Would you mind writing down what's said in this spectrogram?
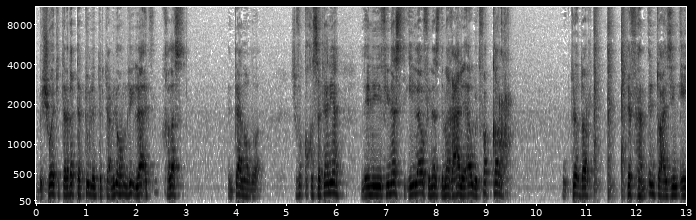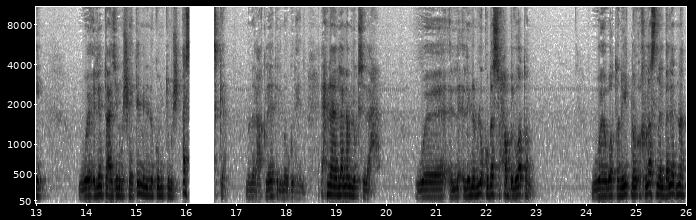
بشوية الترابات تاتو اللي أنت بتعملوهم دي لا خلاص انتهى الموضوع. شوف لكم قصة تانية لأن في ناس تقيلة وفي ناس دماغ عالية قوي بتفكر وبتقدر تفهم أنتوا عايزين إيه واللي أنتوا عايزينه مش هيتم انكم أنتوا مش اذكى من العقليات اللي موجودة هنا. إحنا لا نملك سلاح واللي نملكه بس حب الوطن ووطنيتنا وإخلاصنا لبلدنا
